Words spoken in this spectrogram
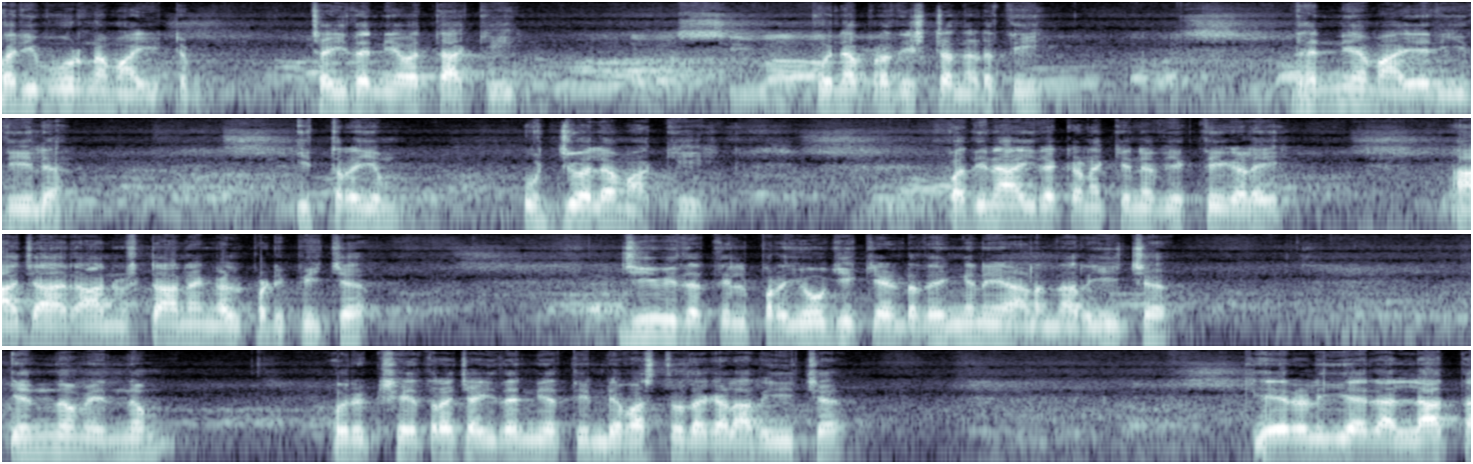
പരിപൂർണമായിട്ടും ചൈതന്യവത്താക്കി പുനഃപ്രതിഷ്ഠ നടത്തി ധന്യമായ രീതിയിൽ ഇത്രയും ഉജ്ജ്വലമാക്കി പതിനായിരക്കണക്കിന് വ്യക്തികളെ ആചാരാനുഷ്ഠാനങ്ങൾ പഠിപ്പിച്ച് ജീവിതത്തിൽ പ്രയോഗിക്കേണ്ടത് എങ്ങനെയാണെന്ന് അറിയിച്ച് എന്നും എന്നും ഒരു ക്ഷേത്ര ചൈതന്യത്തിന്റെ വസ്തുതകൾ അറിയിച്ച് കേരളീയരല്ലാത്ത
